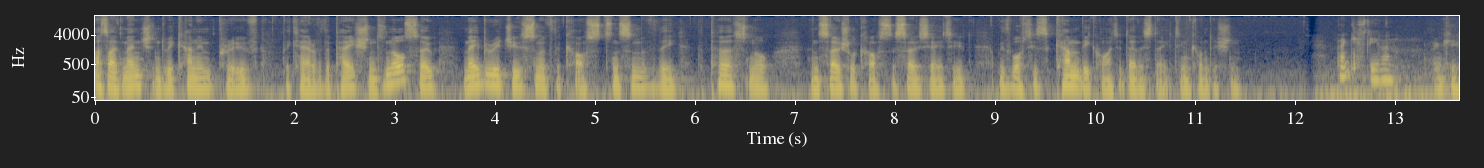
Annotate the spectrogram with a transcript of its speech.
as I've mentioned, we can improve the care of the patient and also maybe reduce some of the costs and some of the, the personal and social costs associated with what is, can be quite a devastating condition. Thank you, Stephen. Thank you.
